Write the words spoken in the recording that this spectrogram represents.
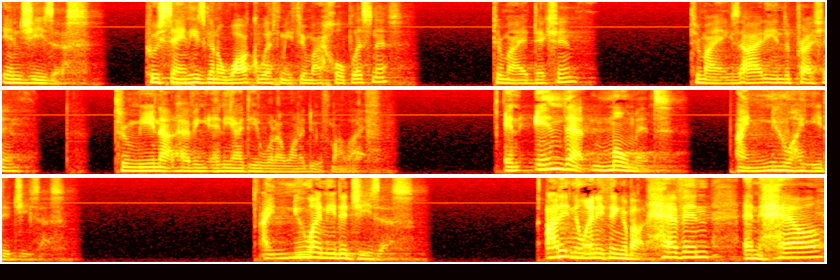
in Jesus who's saying he's going to walk with me through my hopelessness, through my addiction, through my anxiety and depression, through me not having any idea what I want to do with my life. And in that moment, I knew I needed Jesus. I knew I needed Jesus. I didn't know anything about heaven and hell.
